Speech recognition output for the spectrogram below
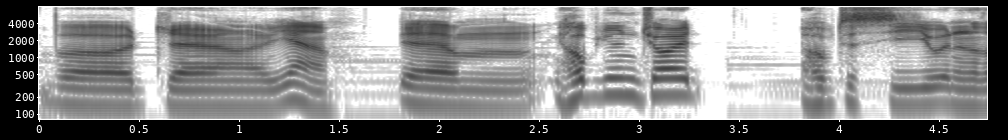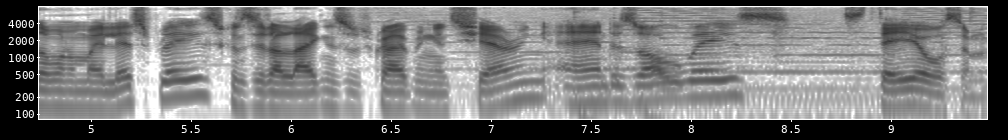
But uh, yeah, um, hope you enjoyed. Hope to see you in another one of my Let's Plays. Consider liking, subscribing, and sharing. And as always, stay awesome.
